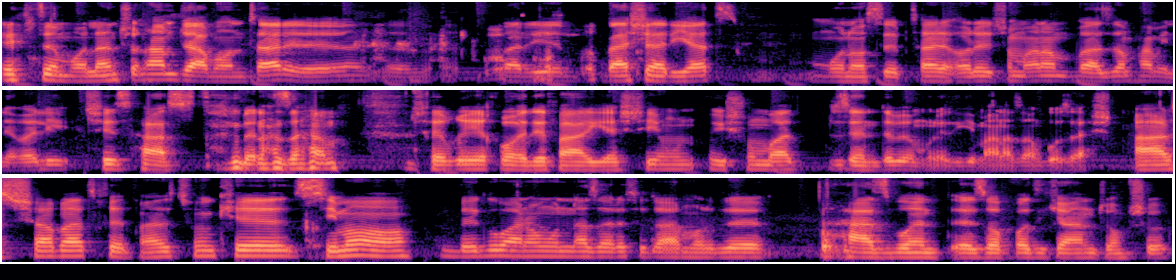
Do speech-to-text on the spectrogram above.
احتمالاً چون هم جوانتره برای بشریت مناسب تره آره چون منم وضعم همینه ولی چیز هست. به نظرم طبق قاعده فرگشتی اون ایشون باید زنده بمونه دیگه من ازم گذشت. عرض شبت خدمتتون که سیما بگو برامون نظرتو در مورد حذف و اضافاتی که انجام شد.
